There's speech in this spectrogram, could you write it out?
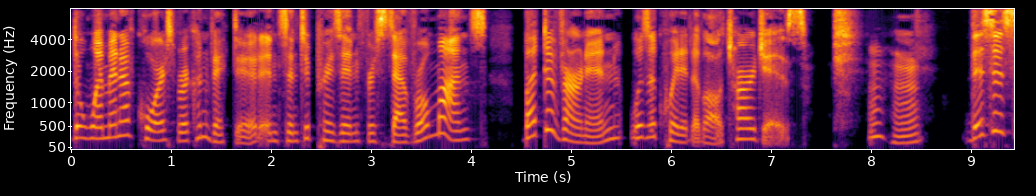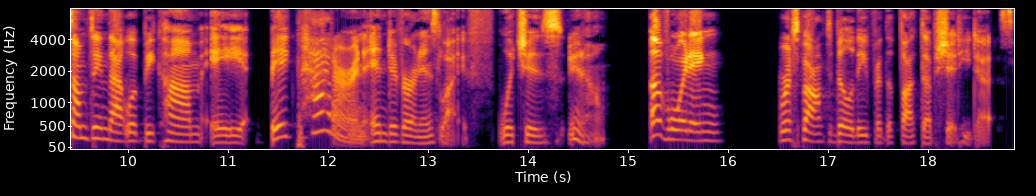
The women, of course, were convicted and sent to prison for several months, but DeVernon was acquitted of all charges. hmm This is something that would become a big pattern in DeVernon's life, which is, you know, avoiding responsibility for the fucked up shit he does.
